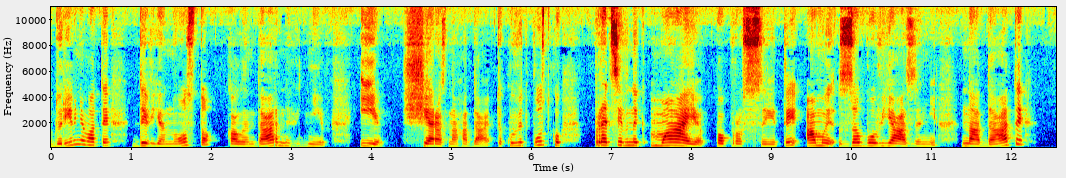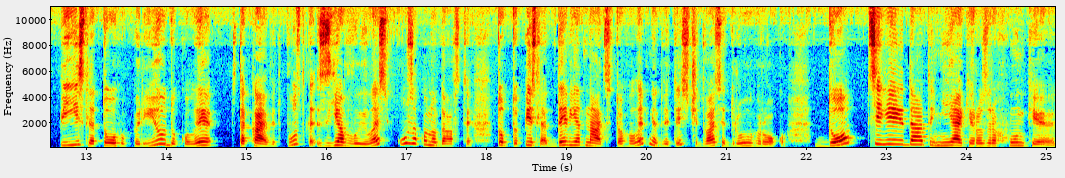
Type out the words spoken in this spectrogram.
дорівнювати 90 календарних днів. І ще раз нагадаю, таку відпустку працівник має попросити, а ми зобов'язані надати після того періоду, коли така відпустка з'явилась у законодавстві, тобто після 19 липня 2022 року. До цієї дати ніякі розрахунки,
